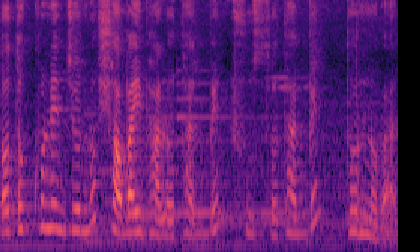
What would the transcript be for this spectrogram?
ততক্ষণের জন্য সবাই ভালো থাকবেন, সুস্থ থাকবেন। ধন্যবাদ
